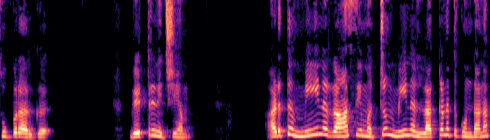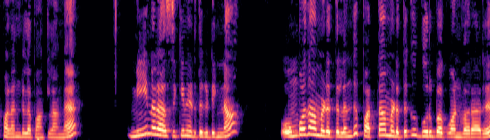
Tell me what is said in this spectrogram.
சூப்பராக இருக்கு. வெற்றி நிச்சயம். அடுத்து மீன ராசி மற்றும் மீன லக்கணத்துக்கு உண்டான பலன்களை பார்க்கலாங்க. மீன ராசிக்குன்னு எடுத்துக்கிட்டிங்கன்னா ஒன்பதாம் இடத்துலேருந்து பத்தாம் இடத்துக்கு குரு பகவான் வராரு.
